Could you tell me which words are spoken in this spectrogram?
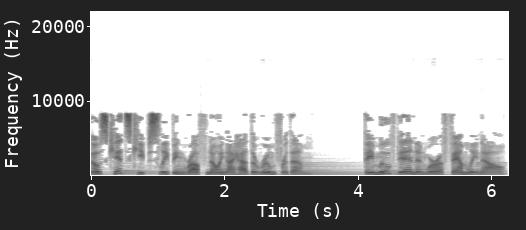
those kids keep sleeping rough knowing I had the room for them. They moved in and we're a family now.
